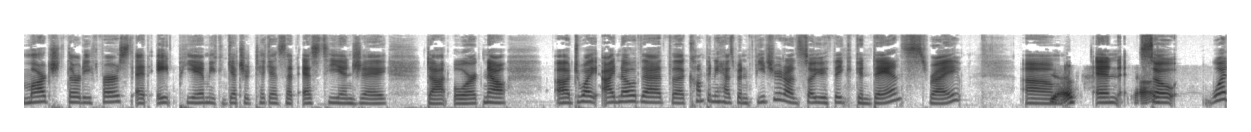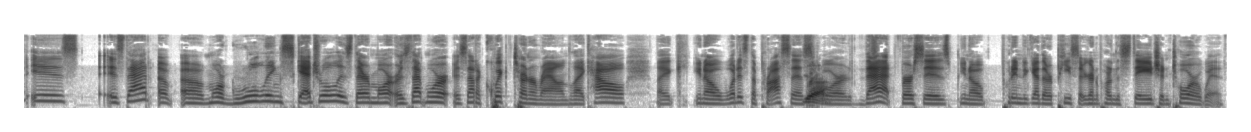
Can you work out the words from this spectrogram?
March 31st at 8 p.m. You can get your tickets at stnj.org. Now, uh, Dwight, I know that the company has been featured on So You Think You Can Dance, right? Um, Yes. And Yeah. so, what is is that a, a more grueling schedule? Is there more? Is that more? Is that a quick turnaround? Like how? Like you know, what is the process Yeah. for that versus you know putting together a piece that you're going to put on the stage and tour with?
